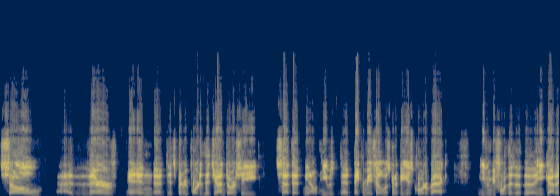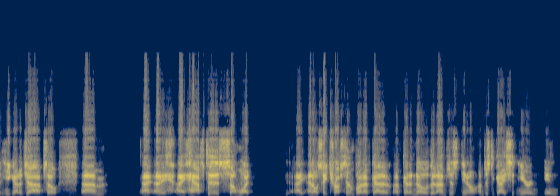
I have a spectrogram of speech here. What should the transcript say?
So uh, they're and uh, it's been reported that John Dorsey said that you know he was that Baker Mayfield was going to be his quarterback even before the, the, the he got a he got a job. So um, I, I, I have to somewhat I, I don't say trust him, but I've got to I've got to know that I'm just you know I'm just a guy sitting here in, in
